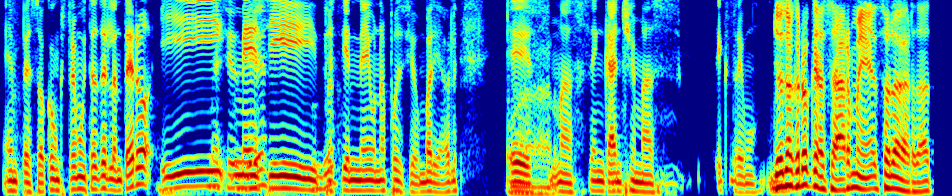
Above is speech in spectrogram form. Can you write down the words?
Empezó como extremo, ahorita es delantero. Y Messi es Messi, 10, ¿son pues 10? tiene una posición variable. Es Claro. más enganche, más extremo. Yo no creo que se arme eso, la verdad.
